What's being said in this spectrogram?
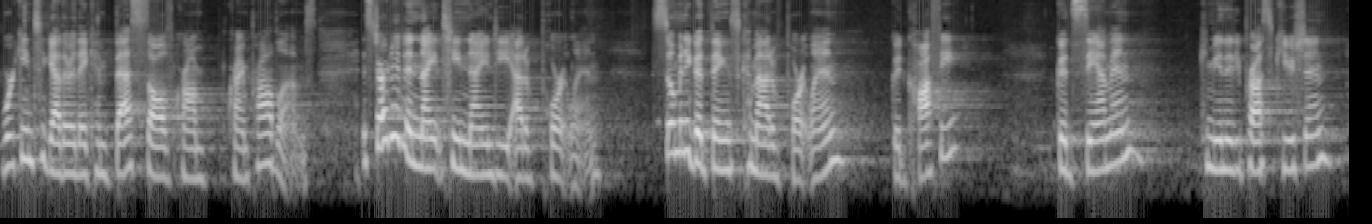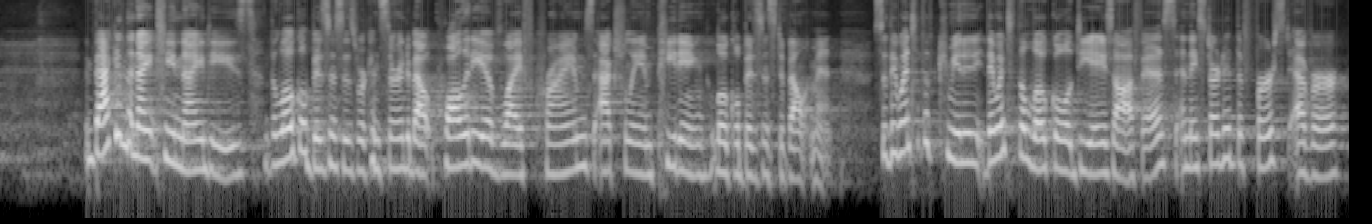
working together, they can best solve crime, problems. It started in 1990 out of Portland. So many good things come out of Portland good coffee, good salmon, community prosecution. And back in the 1990s, the local businesses were concerned about quality of life crimes actually impeding local business development. So they went to the community, they went to the local DA's office and they started the first ever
